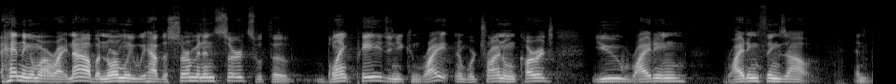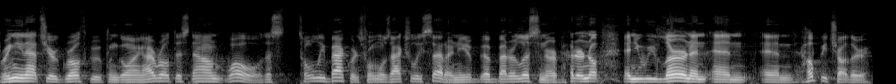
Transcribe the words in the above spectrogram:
handing them out right now, but normally we have the sermon inserts with the blank page and you can write, and we're trying to encourage you writing writing things out and bringing that to your growth group and going, I wrote this down. Whoa, that's totally backwards from what was actually said. I need a better listener, a better note. And you learn and, and, and help each other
